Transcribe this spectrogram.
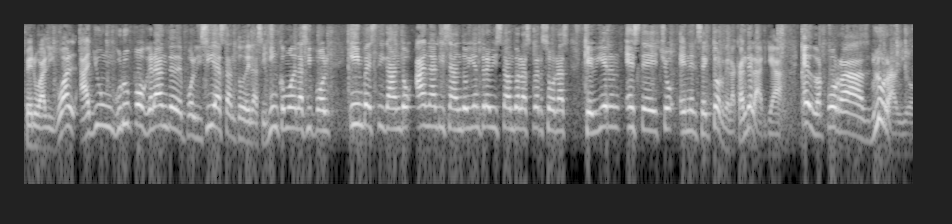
pero al igual hay un grupo grande de policías, tanto de la SIGIN como de la CIPOL, investigando, analizando y entrevistando a las personas que vieron este hecho en el sector de la Candelaria. Edward Porras, Blue Radio.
